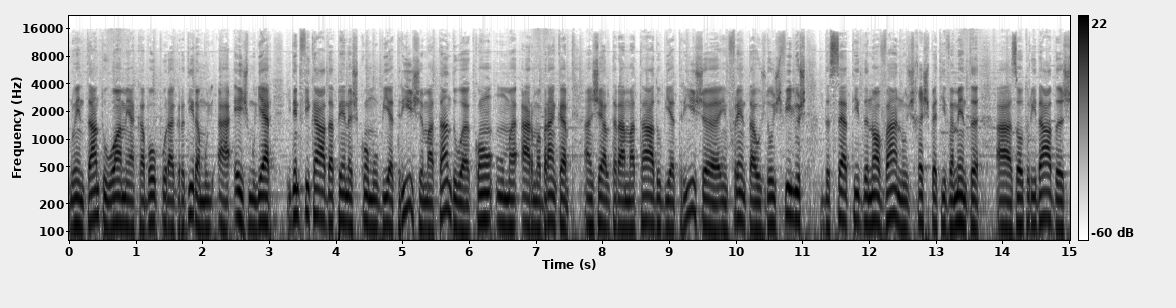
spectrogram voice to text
No entanto, o homem acabou por agredir a ex-mulher, identificada apenas como Beatriz, matando-a com uma arma branca. Angel terá matado Beatriz eh, em frente aos dois filhos de 7 e de 9 anos, respectivamente. As autoridades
